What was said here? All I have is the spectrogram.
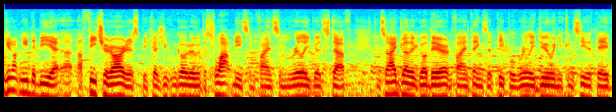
you don't need to be a, a, featured artist because you can go to the swap meets and find some really good stuff. And so I'd rather go there and find things that people really do, and you can see that they've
